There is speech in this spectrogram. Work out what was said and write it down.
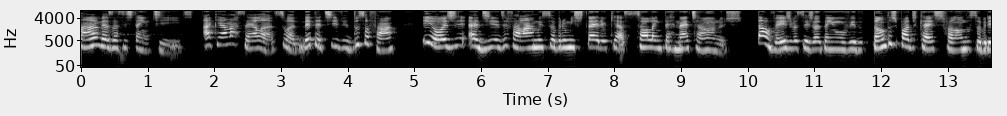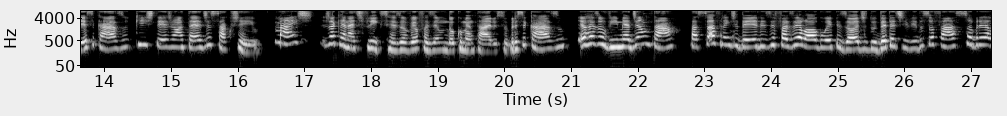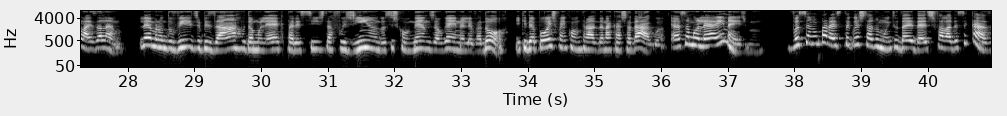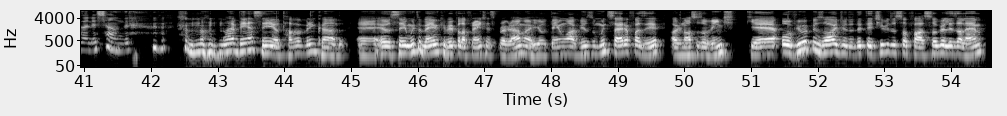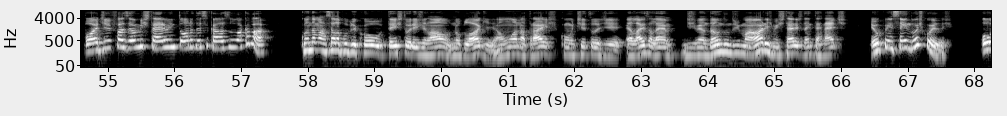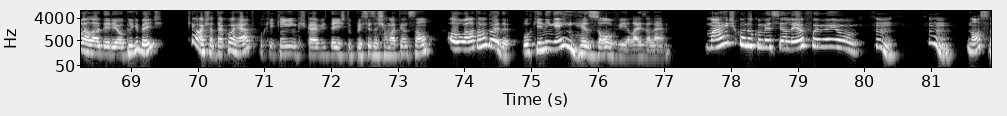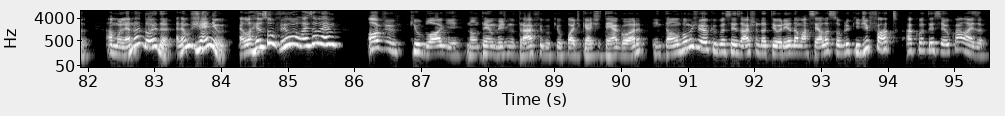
Olá, meus assistentes! Aqui é a Marcela, sua detetive do sofá, e hoje é dia de falarmos sobre o mistério que assola a internet há anos. Talvez vocês já tenham ouvido tantos podcasts falando sobre esse caso que estejam até de saco cheio. Mas, já que a Netflix resolveu fazer um documentário sobre esse caso, eu resolvi me adiantar, passar à frente deles e fazer logo o episódio do Detetive do Sofá sobre Eliza Lam. Lembram do vídeo bizarro da mulher que parecia estar fugindo se escondendo de alguém no elevador e que depois foi encontrada na caixa d'água? Essa mulher aí mesmo. Você não parece ter gostado muito da ideia de falar desse caso, Alexandre. não, não, é bem assim, eu tava brincando. É, eu sei muito bem o que veio pela frente nesse programa e eu tenho um aviso muito sério a fazer aos nossos ouvintes, que é ouvir o episódio do Detetive do Sofá sobre Elisa Lam pode fazer o mistério em torno desse caso acabar. Quando a Marcela publicou o texto original no blog, há um ano atrás, com o título de Eliza Lam desvendando um dos maiores mistérios da internet, eu pensei em duas coisas. Ou ela aderiu ao clickbait, que eu acho até correto, porque quem escreve texto precisa chamar atenção, ou ela estava doida, porque ninguém resolve Eliza Lam. Mas quando eu comecei a ler, foi meio. Hum, hum, nossa, a mulher não é doida, ela é um gênio. Ela resolveu Eliza Lam. Óbvio que o blog não tem o mesmo tráfego que o podcast tem agora, então vamos ver o que vocês acham da teoria da Marcela sobre o que de fato aconteceu com a Eliza.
